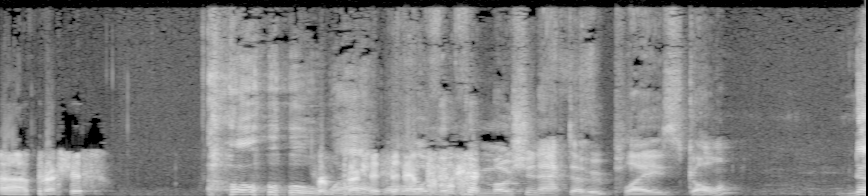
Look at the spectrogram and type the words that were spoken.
uh, Precious. Oh From wow! Precious and oh, the, the motion actor who plays Gollum. No,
